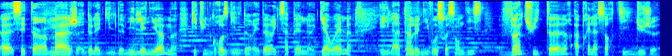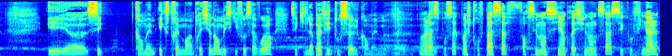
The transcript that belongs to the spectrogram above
euh, c'est un mage de la guilde Millennium, qui est une grosse guilde de raiders. Il s'appelle Gawel, et il a atteint le niveau 70 28 heures après la sortie du jeu. Et euh, c'est quand même extrêmement impressionnant, mais ce qu'il faut savoir, c'est qu'il l'a pas fait tout seul quand même. Euh, Voilà, c'est pour ça que moi je trouve pas ça forcément si impressionnant que ça. C'est qu'au final,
